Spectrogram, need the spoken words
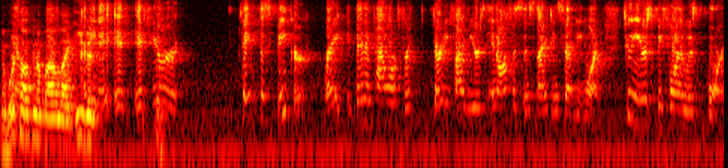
And we're yeah. talking about like even. I mean, if, if you're take the speaker, right? He's been in power for 35 years, in office since 1971, two years before I was born.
